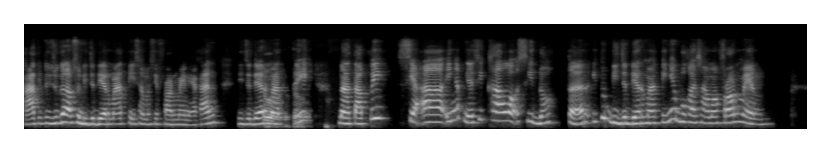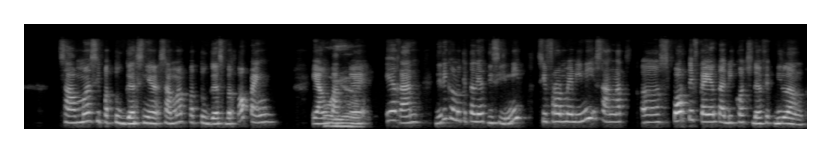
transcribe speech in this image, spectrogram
saat itu juga langsung dijeder mati sama si frontman ya kan dijeder betul, mati betul. nah tapi si uh, ingat nggak sih kalau si dokter itu dijeder matinya bukan sama frontman sama si petugasnya sama petugas bertopeng yang oh, pakai iya. ya kan jadi kalau kita lihat di sini si frontman ini sangat uh, sportif kayak yang tadi coach David bilang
